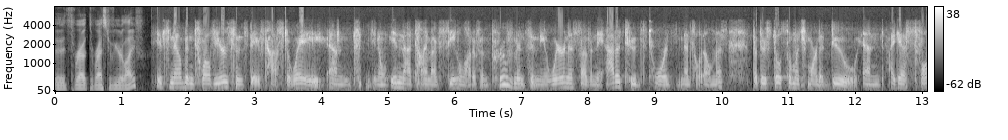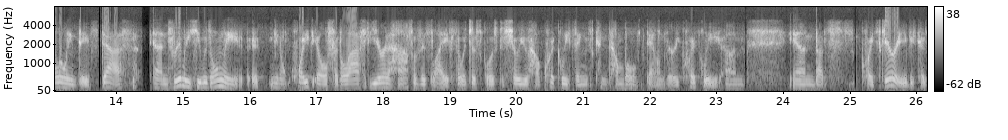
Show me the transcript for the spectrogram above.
uh, throughout the rest of your life? It's now been 12 years since Dave passed away, and you know, in that time, I've seen a lot of improvements in the awareness of and the attitudes towards mental illness. But there's still so much more to do. And I guess following Dave's death, and really, he was only uh, you know quite ill for the last year and a half of his life. So it just goes to show you how quickly things can tumble down very quickly. Um, and that's quite scary because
